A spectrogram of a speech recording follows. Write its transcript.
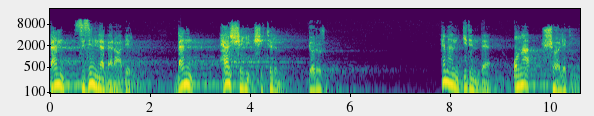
ben sizinle beraberim. Ben her şeyi işitirim, görürüm. Hemen gidin de ona şöyle deyin.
